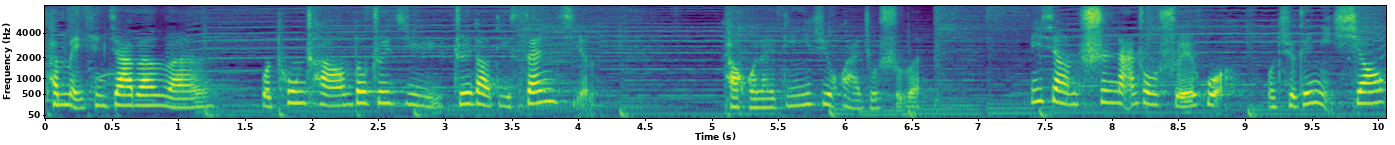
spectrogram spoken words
他每天加班完，我通常都追剧追到第三集了。他回来第一句话就是问：“你想吃哪种水果？我去给你削。”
